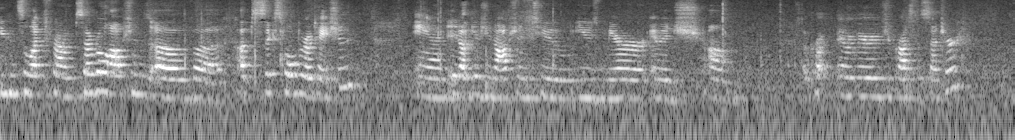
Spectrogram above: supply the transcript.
You can select from several options of uh, up to six-fold rotation, and it gives you an option to use mirror image, um, acro- mirror image across the center to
